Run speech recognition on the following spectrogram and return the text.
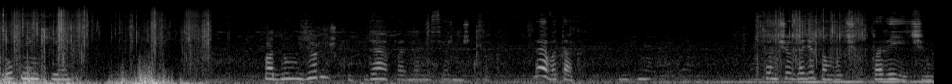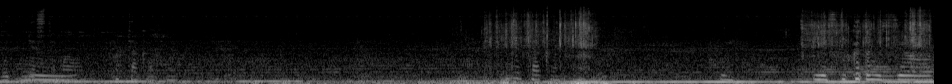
Крупненькие. По одному зернышку? Да, по одному зернышку. Да, вот так. Что он еще зайдет, будет чуть правее, чем будет места Мгм. мало. Вот так вот. Вот так вот. Я сколько там сделала.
